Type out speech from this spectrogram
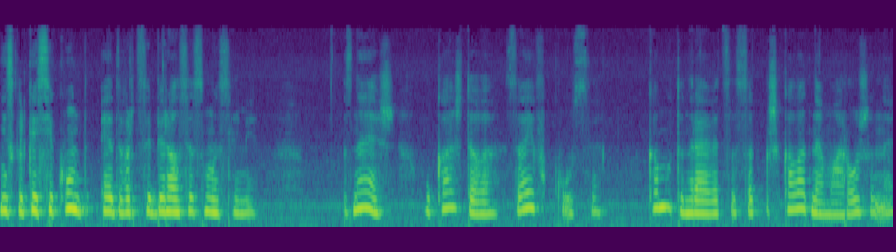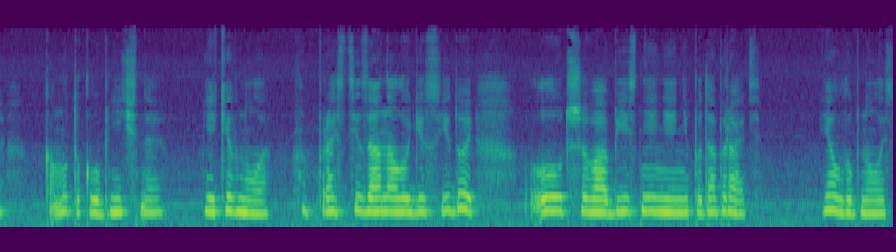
Несколько секунд Эдвард собирался с мыслями. Знаешь, у каждого свои вкусы. Кому-то нравится шоколадное мороженое, кому-то клубничное. Я кивнула. Прости за аналогию с едой, лучшего объяснения не подобрать. Я улыбнулась.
